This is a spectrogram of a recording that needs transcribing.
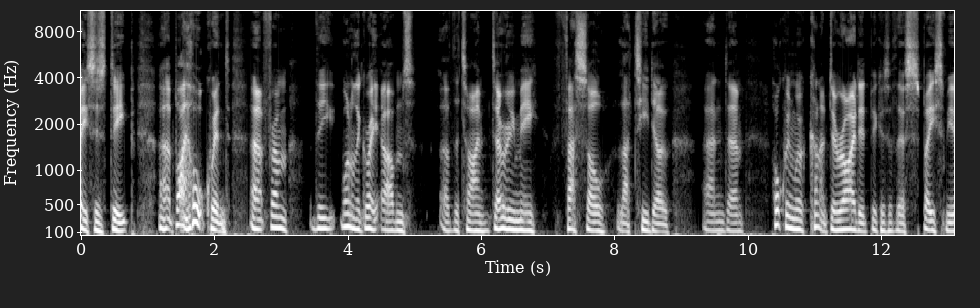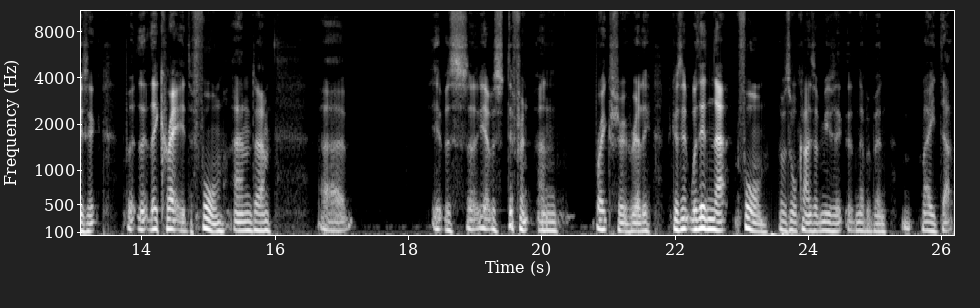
Space is Deep uh, by Hawkwind uh, from the one of the great albums of the time, Do Re Mi Latido. And um, Hawkwind were kind of derided because of their space music, but th- they created the form and um, uh, it was uh, yeah it was different and breakthrough really because it, within that form there was all kinds of music that had never been made that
